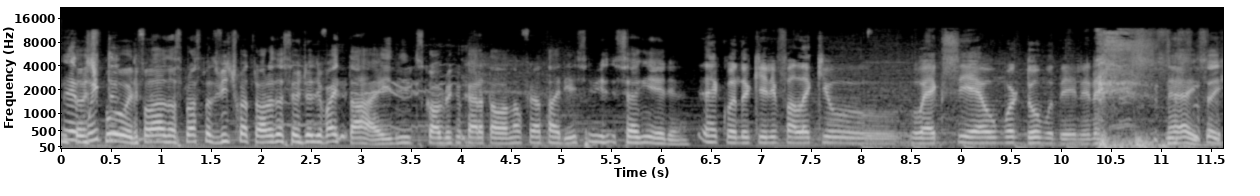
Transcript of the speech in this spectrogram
É então, é muito... tipo, ele fala, ah, nas próximas 24 horas eu sei onde ele vai estar. Tá. Aí ele descobre que o cara tá lá na alfaiataria e segue ele, né? É, quando que ele fala que o, o X é o mordomo dele, né? É, isso aí.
